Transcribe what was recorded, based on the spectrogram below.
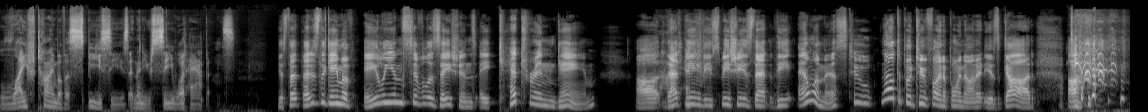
lifetime of a species and then you see what happens. Yes, that, that is the game of Alien Civilizations, a Ketran game. Uh, Ah, that being the species that the Ellimist, who, not to put too fine a point on it, is God, uh,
